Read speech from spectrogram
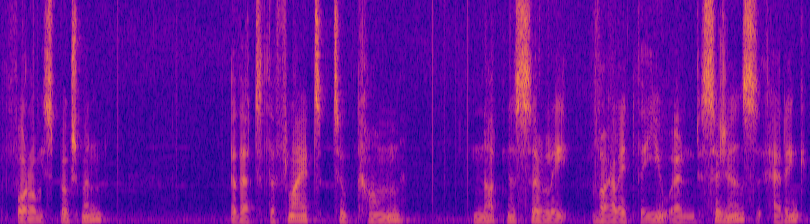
forum spokesman that the flight to come not necessarily violate the UN decisions, adding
